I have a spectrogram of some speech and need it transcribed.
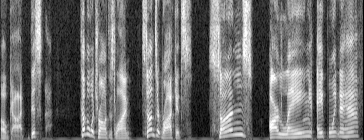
Oh, God. This, tell me what's wrong with this line. Suns at Rockets. Suns are laying a point and a half.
